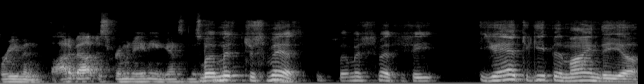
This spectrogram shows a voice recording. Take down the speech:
or even thought about discriminating against Mr. But Mr. Smith, but Mr. Smith, you see, you had to keep in mind the uh,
